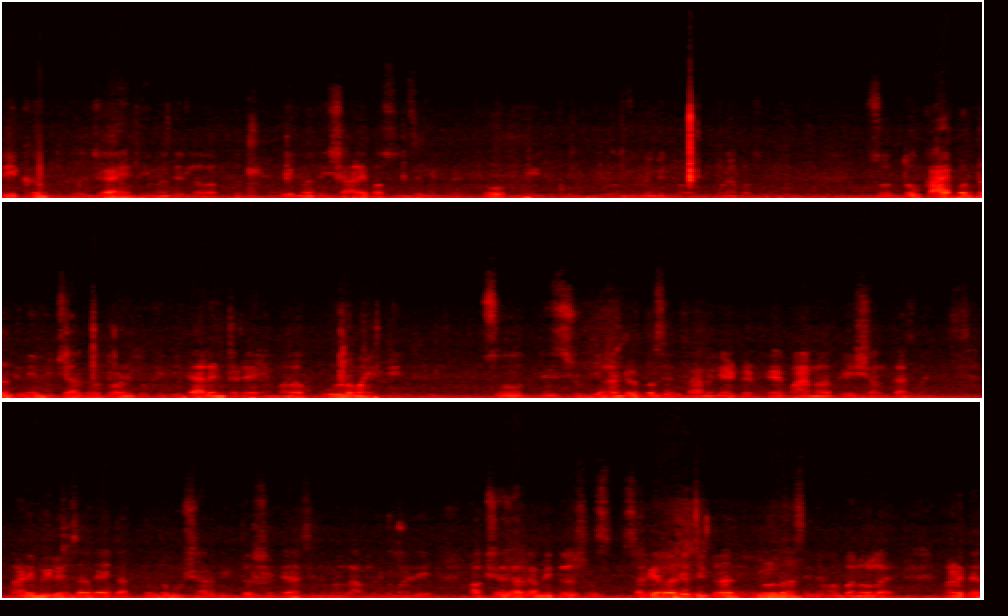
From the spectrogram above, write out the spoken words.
लेखक जे आहेत हिमंत ते मध्ये शाळेपासूनचे मित्र आहेत. हो. खूप जुने मित्र आहोत पुण्यापासून. सो तो काय पद्धतीने विचार करतो आणि तो किती टॅलेंटेड आहे हे मला पूर्ण माहिती आहे. So this should be hundred percent family entertain माझ्या मनात काही शंकाच नाही. आणि मिलिंद सारखा एक अत्यंत हुशार दिग्दर्शक या सिनेमाला लागला तर माझे अक्षयसारखा मित्र सगळे माझ्या मित्रांनी मिळून हा सिनेमा बनवला आहे आणि त्यात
